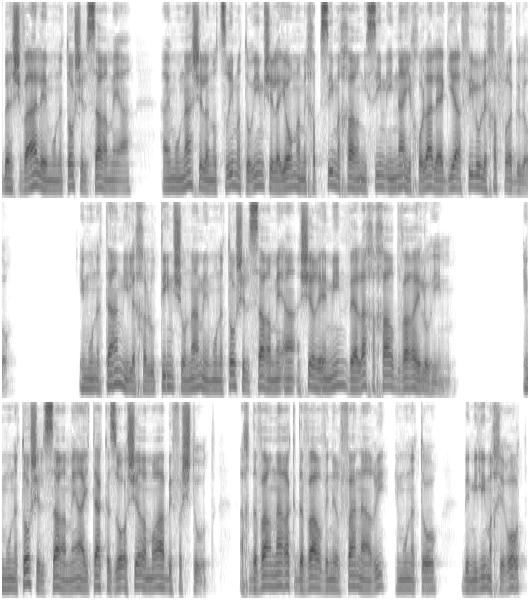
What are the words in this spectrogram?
בהשוואה לאמונתו של שר המאה, האמונה של הנוצרים הטועים של היום המחפשים אחר ניסים אינה יכולה להגיע אפילו לכף רגלו. אמונתם היא לחלוטין שונה מאמונתו של שר המאה אשר האמין והלך אחר דבר האלוהים. אמונתו של שר המאה הייתה כזו אשר אמרה בפשטות, אך דבר נע רק דבר ונרפא נערי, אמונתו, במילים אחרות,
